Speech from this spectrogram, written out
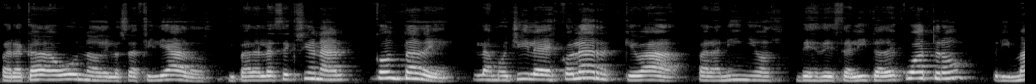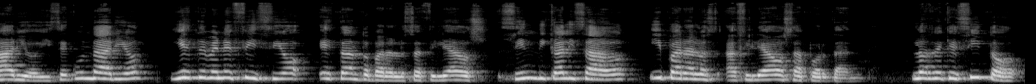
para cada uno de los afiliados y para la seccional, consta de la mochila escolar que va para niños desde salita de 4, primario y secundario, y este beneficio es tanto para los afiliados sindicalizados y para los afiliados aportantes. Los requisitos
